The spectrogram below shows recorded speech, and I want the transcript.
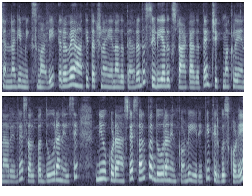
ಚೆನ್ನಾಗಿ ಮಿಕ್ಸ್ ಮಾಡಿ, ರವೆ ಹಾಕಿದ ತಕ್ಷಣ ಏನಾಗುತ್ತೆ ಅಂದರೆ ಅದು ಸಿಡಿಯೋದಕ್ಕೆ ಸ್ಟಾರ್ಟ್ ಆಗುತ್ತೆ. ಚಿಕ್ಕ ಮಕ್ಕಳು ಏನಾದ್ರು ಇದ್ದರೆ ಸ್ವಲ್ಪ ದೂರ ನಿಲ್ಲಿಸಿ ನೀವು ಕೂಡ ಅಷ್ಟೇ ಸ್ವಲ್ಪ ದೂರ ನಿಂತ್ಕೊಂಡು ಈ ರೀತಿ ತಿರುಗಿಸ್ಕೊಳ್ಳಿ.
